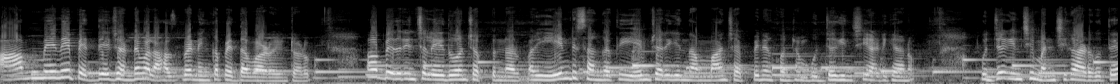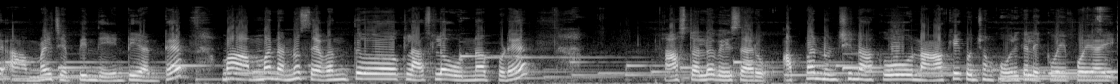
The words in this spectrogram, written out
ఆమెనే పెద్ద ఏజ్ అంటే వాళ్ళ హస్బెండ్ ఇంకా పెద్దవాడు ఉంటాడు. బెదిరించలేదు అని చెప్తున్నారు. మరి ఏంటి సంగతి? ఏం జరిగిందమ్మా? అని చెప్పి నేను కొంచెం బుజ్జగించి అడిగాను. బుజ్జగించి మంచిగా అడిగితే ఆ అమ్మాయి చెప్పింది ఏంటి అంటే మా అమ్మ నన్ను సెవెంత్ క్లాస్లో ఉన్నప్పుడే హాస్టల్లో వేశారు. అప్పటి నుంచి నాకు నాకే కొంచెం కోరికలు ఎక్కువైపోయాయి.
